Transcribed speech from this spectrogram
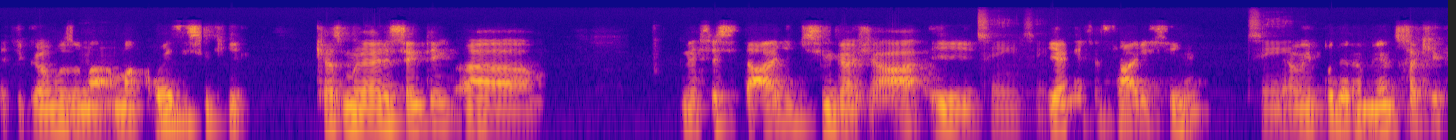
é, digamos, uma, uma coisa assim que, que as mulheres sentem a necessidade de se engajar e, sim, sim. e é necessário sim, sim, é um empoderamento, só que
